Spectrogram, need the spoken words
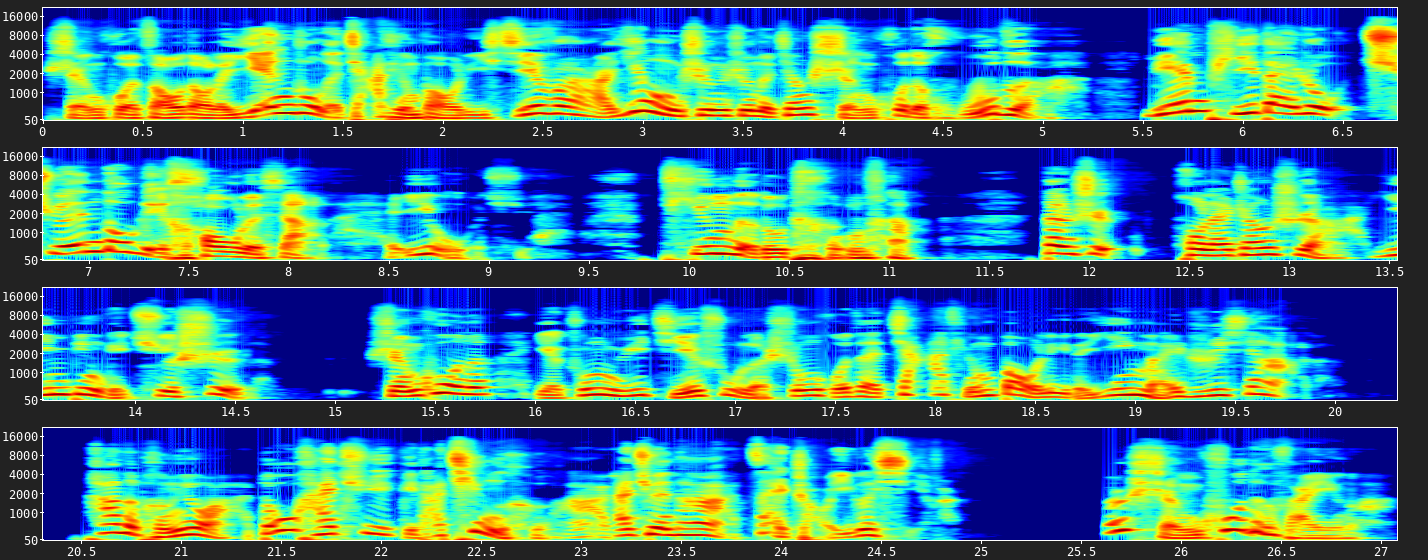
沈括遭到了严重的家庭暴力，媳妇啊，硬生生的将沈括的胡子啊，连皮带肉全都给薅了下来。哎呦我去，听的都疼啊！但是。后来张氏啊因病给去世了，沈括呢也终于结束了生活在家庭暴力的阴霾之下了。他的朋友啊都还去给他庆贺啊，还劝他再找一个媳妇儿。而沈括的反应啊，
